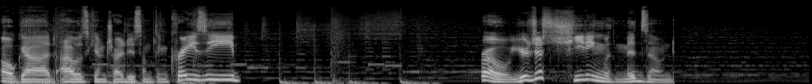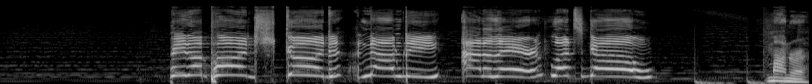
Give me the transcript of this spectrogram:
Oh god, I was gonna try to do something crazy. Bro, you're just cheating with mid zone. Peanut punch! Good! Nnamdi! Out of there! Let's go! Monra,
